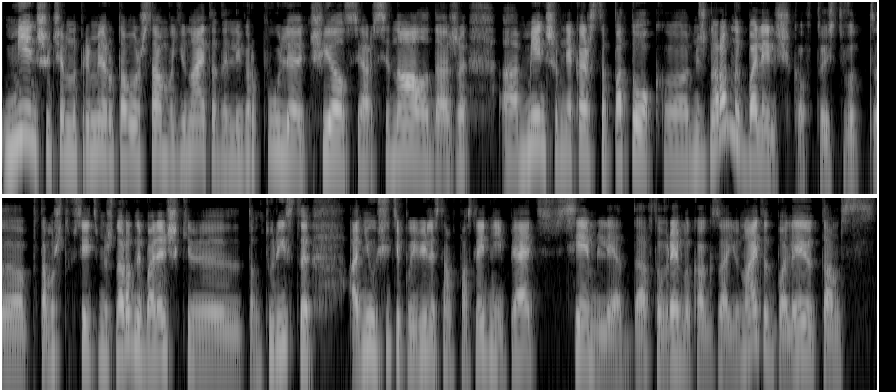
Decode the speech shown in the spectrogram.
меньше, чем, например, у того же самого Юнайтеда, Ливерпуля, Челси, Арсенала даже, а, меньше, мне кажется, поток э, международных болельщиков, то есть вот э, потому что все эти международные болельщики, э, там, туристы, они у Сити появились там в последние 5-7 лет, да, в то время как за Юнайтед болеют там с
